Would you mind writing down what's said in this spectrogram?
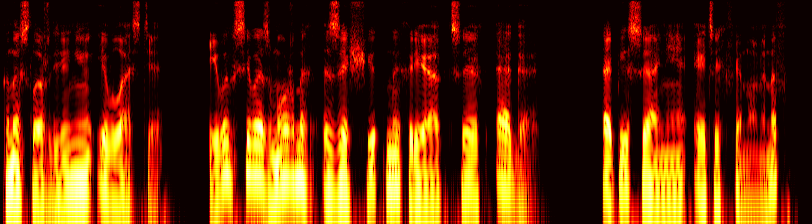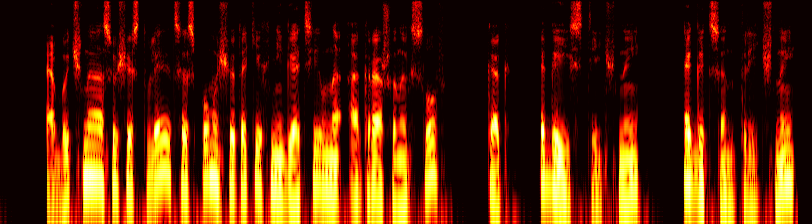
к наслаждению и власти и во всевозможных защитных реакциях эго. Описание этих феноменов обычно осуществляется с помощью таких негативно окрашенных слов, как эгоистичный, эгоцентричный,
